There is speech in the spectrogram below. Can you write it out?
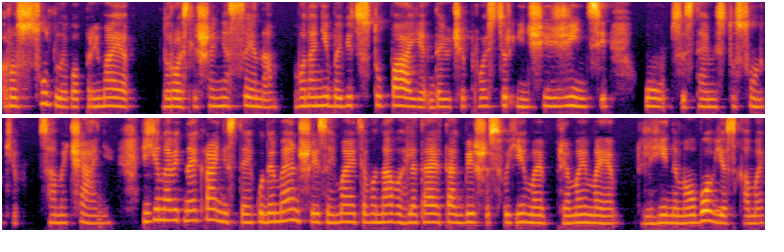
розсудливо приймає дорослішання сина. Вона ніби відступає, даючи простір іншій жінці у системі стосунків, саме Чані. Її навіть на екрані стає куди менше, і займається вона виглядає так більше своїми прямими релігійними обов'язками,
